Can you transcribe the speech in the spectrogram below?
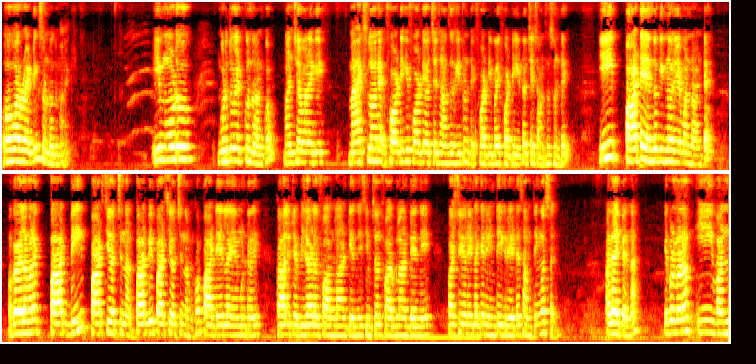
ఓవర్ రైటింగ్స్ ఉండదు మనకి. ఈ మూడు గుర్తు పెట్టుకున్నారు అనుకో మంచిగా మనకి మ్యాథ్స్లోనే ఫార్టీకి ఫార్టీ వచ్చే ఛాన్సెస్ ఇటు ఉంటాయి. ఫార్టీ బై ఫార్టీ ఇటు వచ్చే ఛాన్సెస్ ఉంటాయి. ఈ పార్ట్ ఎందుకు ఇగ్నోర్ చేయమన్నా అంటే ఒకవేళ మనకి పార్ట్ బి పార్ట్ సి వచ్చింది పార్ట్ బి పార్ట్ సి వచ్చింది అనుకో పార్ట్ ఏలో ఏముంటది? ఖాళీ ట్రెపిజాయిడల్ ఫార్ములా అంటే ఏంది? సింప్సన్ ఫార్ములా అంటే ఏంది? ఫస్ట్ యూనిట్లకి ఇంటిగ్రేట్ సంథింగ్ వస్తుంది. అది అయిపోయిందా? ఇప్పుడు మనం ఈ వన్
